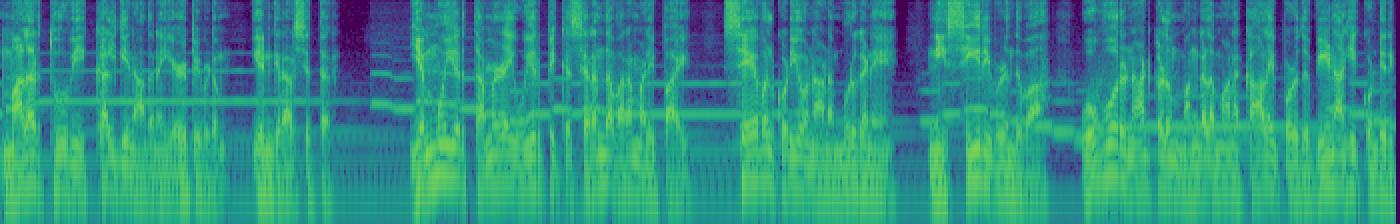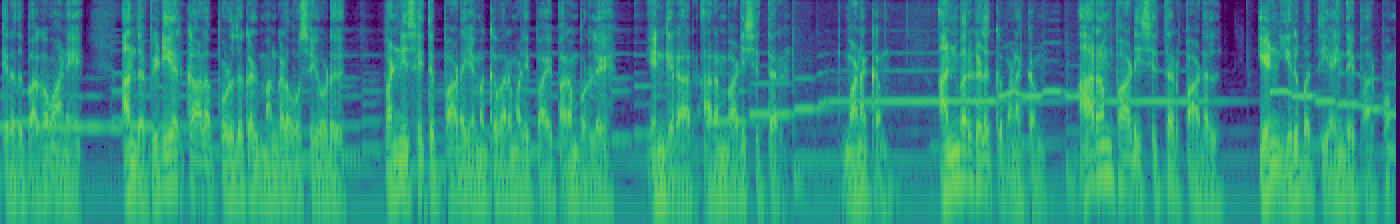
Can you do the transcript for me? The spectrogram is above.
மலர் தூவி கல்கிநாதனை எழுப்பிவிடும் என்கிறார் சித்தர். எம்முயிர் தமிழை உயிர்ப்பிக்க சிறந்த வரம் அளிப்பாய். சேவல் கொடியோனான முருகனே நீ சீறி விழுந்து வா. ஒவ்வொரு நாட்களும் மங்களமான காலை பொழுது வீணாகி கொண்டிருக்கிறது பகவானே. அந்த விடியற்கால பொழுதுகள் மங்கள ஓசையோடு பன்னிசைத்து பாட எமக்கு வரமளிப்பாய் பரம்பொருளே என்கிறார் அறம்பாடி சித்தர். வணக்கம். அன்பர்களுக்கு வணக்கம். அறம்பாடி சித்தர் பாடல் எண் இருபத்தி ஐந்தை பார்ப்போம்.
